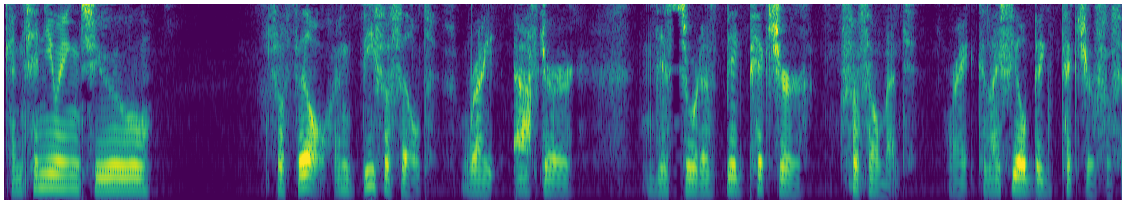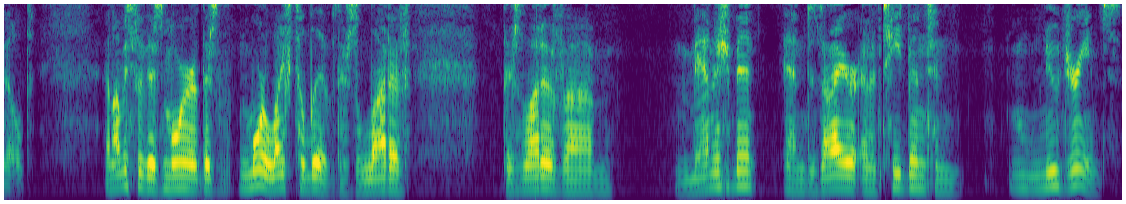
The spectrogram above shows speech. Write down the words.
continuing to fulfill and be fulfilled, right? After this sort of big picture fulfillment, right? Because I feel big picture fulfilled. And obviously there's more, there's more life to live. There's a lot of, there's a lot of, um, management and desire and attainment and new dreams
